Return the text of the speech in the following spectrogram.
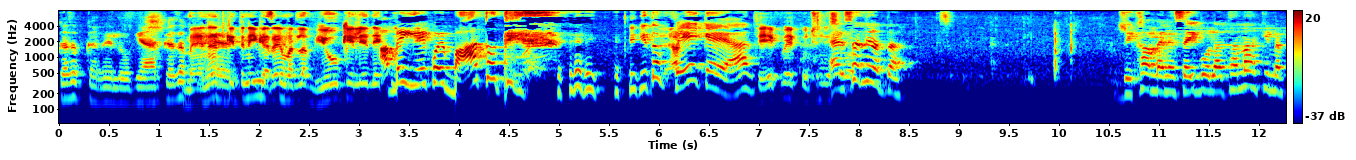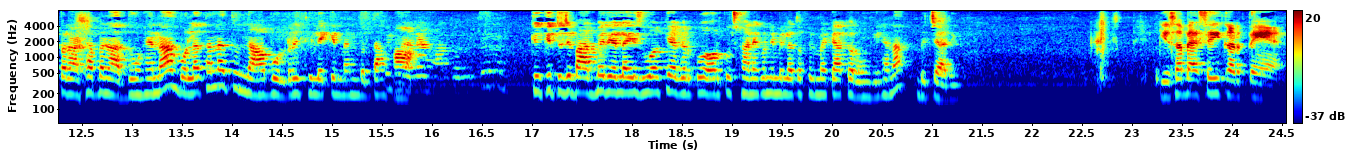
गजब कर रहे लोग यार गजब मेहनत कितनी कर रहे हैं मतलब व्यू के लिए देख। अबे ये कोई बात होती है? ये तो फेक है यार। फेक वेक कुछ नहीं ऐसा नहीं होता। देखा मैंने सही बोला था ना कि मैं पराठा बना दूँ है ना? बोला था ना तू ना बोल रही थी लेकिन मैंने बोलता हाँ। क्योंकि तुझे बाद में रियलाइज़ हुआ कि अगर कोई और कुछ खाने को नहीं मिला तो फिर मैं क्या करूँगी है ना बेचारी? ये सब ऐसे ही करते हैं।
